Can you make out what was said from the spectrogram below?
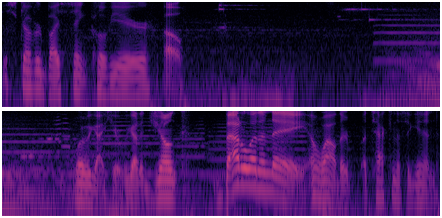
Discovered by St. Clovier. Oh. What do we got here? We got a junk. Battle at an A. Oh wow, they're attacking us again.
